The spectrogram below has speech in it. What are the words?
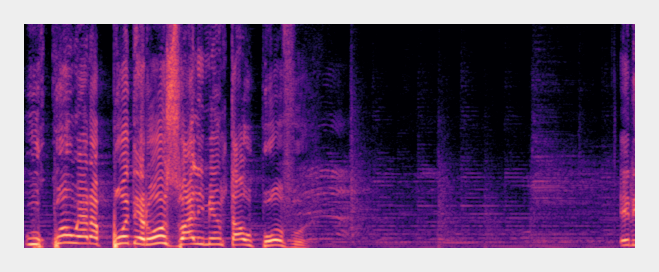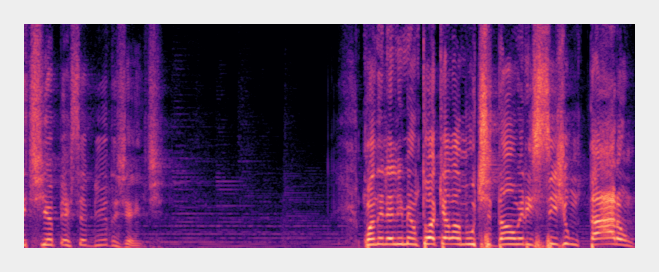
o quão era poderoso alimentar o povo. Ele tinha percebido, gente. Quando ele alimentou aquela multidão, eles se juntaram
